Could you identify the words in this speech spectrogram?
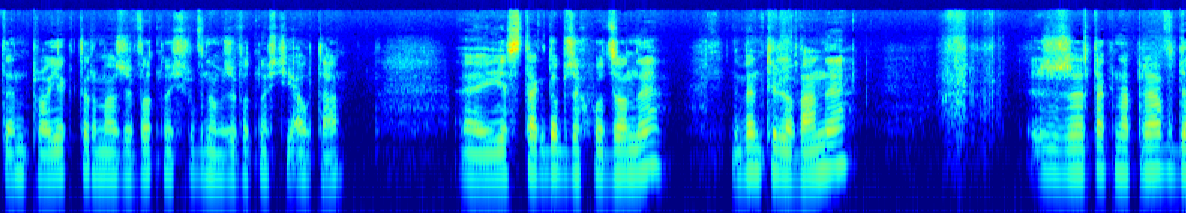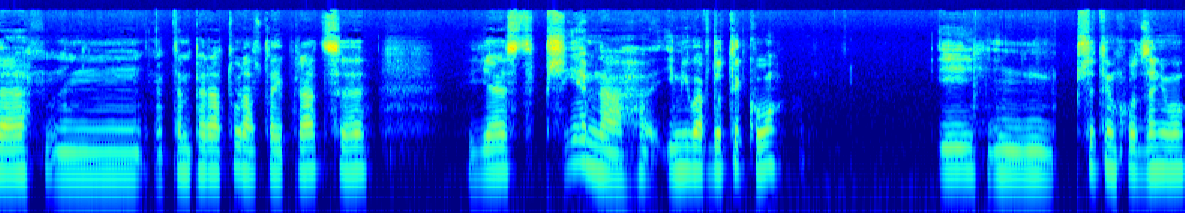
ten projektor ma żywotność równą żywotności auta. Jest tak dobrze chłodzony, wentylowany, że tak naprawdę mm, temperatura tutaj pracy jest przyjemna i miła w dotyku i mm, przy tym chłodzeniu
